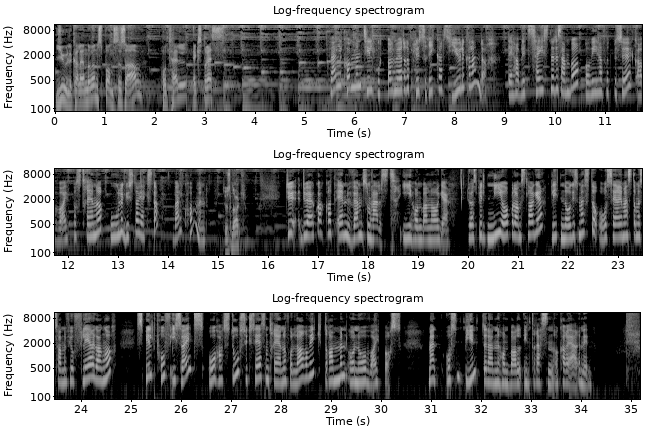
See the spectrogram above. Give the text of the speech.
Julekalenderen sponses av Hotell Ekspress. Velkommen til Fotballmødre pluss Rikards julekalender. Det har blitt 16. desember, og vi har fått besøk av Vipers-trener Ole Gustav Jekstad. Velkommen. Tusen takk. Du, du er jo ikke akkurat en hvem som helst i Håndball-Norge. Du har spilt ni år på landslaget, blitt norgesmester og seriemester med Sandefjord flere ganger, spilt proff i Sveits og hatt stor suksess som trener for Larvik, Drammen og nå Vipers. Men hvordan begynte denne håndballinteressen og karrieren din?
